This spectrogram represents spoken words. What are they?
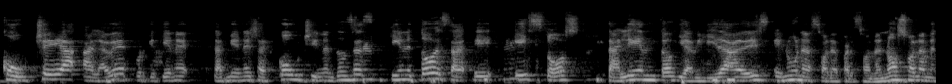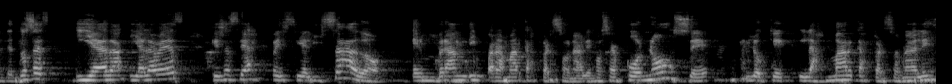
Coachea a la vez, porque tiene también ella es coaching, entonces tiene todos eh, estos talentos y habilidades en una sola persona, no solamente. Entonces, y a, y a la vez que ella se ha especializado en branding para marcas personales, o sea, conoce lo que las marcas personales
